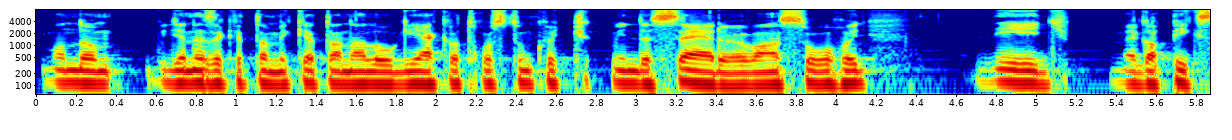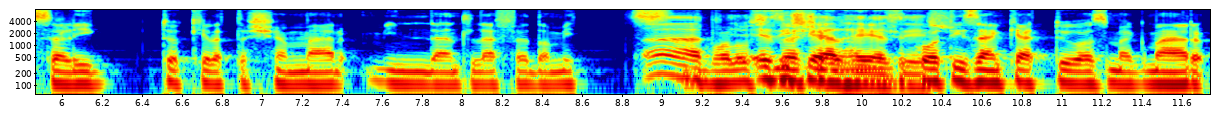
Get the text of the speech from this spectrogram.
mondom, ugyanezeket, amiket analógiákat hoztunk, hogy csak mindössze erről van szó, hogy 4 megapixelig tökéletesen már mindent lefed, amit hát, valószínűleg ez is elhelyezés. És akkor 12 az meg már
